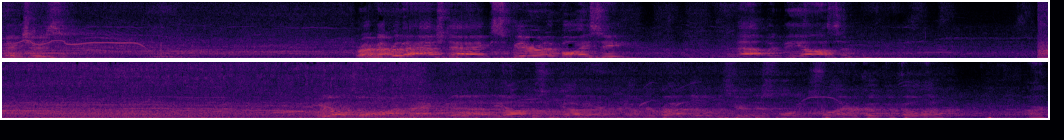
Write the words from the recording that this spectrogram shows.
pictures. Remember the hashtag Spirit of Boise. That would be awesome. We also want to thank uh, the Office of Governor. Governor Brad Little was here this morning, Swire Coca-Cola. Our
